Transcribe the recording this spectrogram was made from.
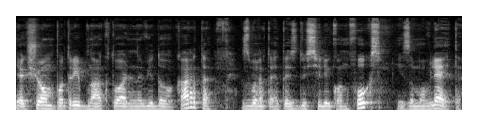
Якщо вам потрібна актуальна відеокарта, звертайтесь до Silicon Fox і замовляйте.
